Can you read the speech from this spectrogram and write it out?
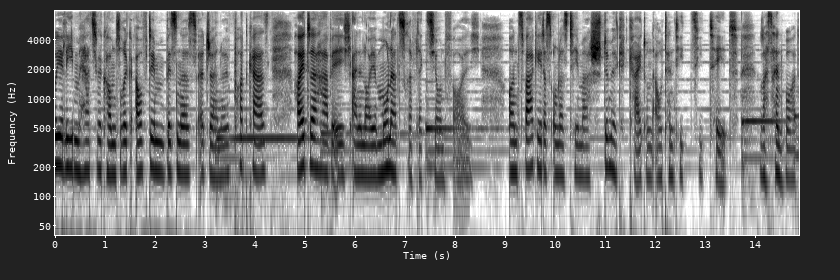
ihr Lieben, herzlich willkommen zurück auf dem Business Journal Podcast. Heute habe ich eine neue Monatsreflexion für euch. Und zwar geht es um das Thema Stimmigkeit und Authentizität. Was ein Wort.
